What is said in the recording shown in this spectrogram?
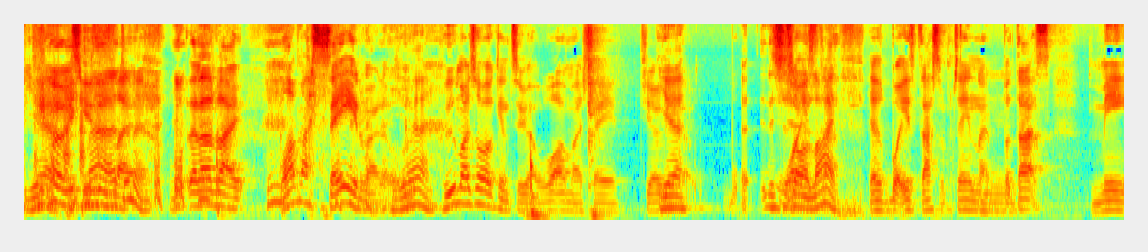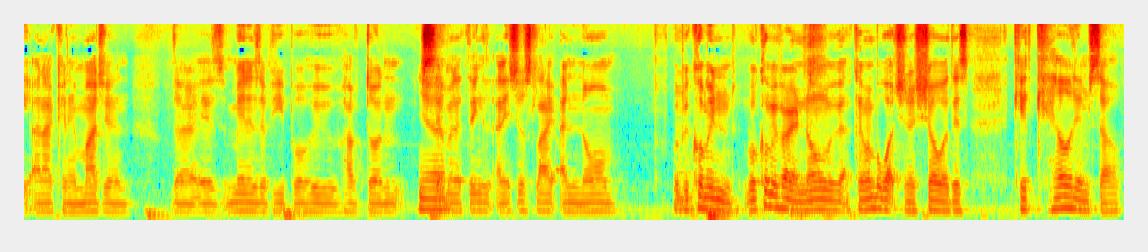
Yeah, it's It's mad, like- isn't it? And I'm like, what am I saying right now? Yeah. Who am I talking to? And what am I saying? Do you know I Yeah. mean? Like, Uh, this is our that? life. What is that's what I'm saying? Like, but that's me, and I can imagine there is millions of people who have done Yeah. similar things, and it's just like a norm. We're becoming we're becoming very with it. I can remember watching a show where this kid killed himself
